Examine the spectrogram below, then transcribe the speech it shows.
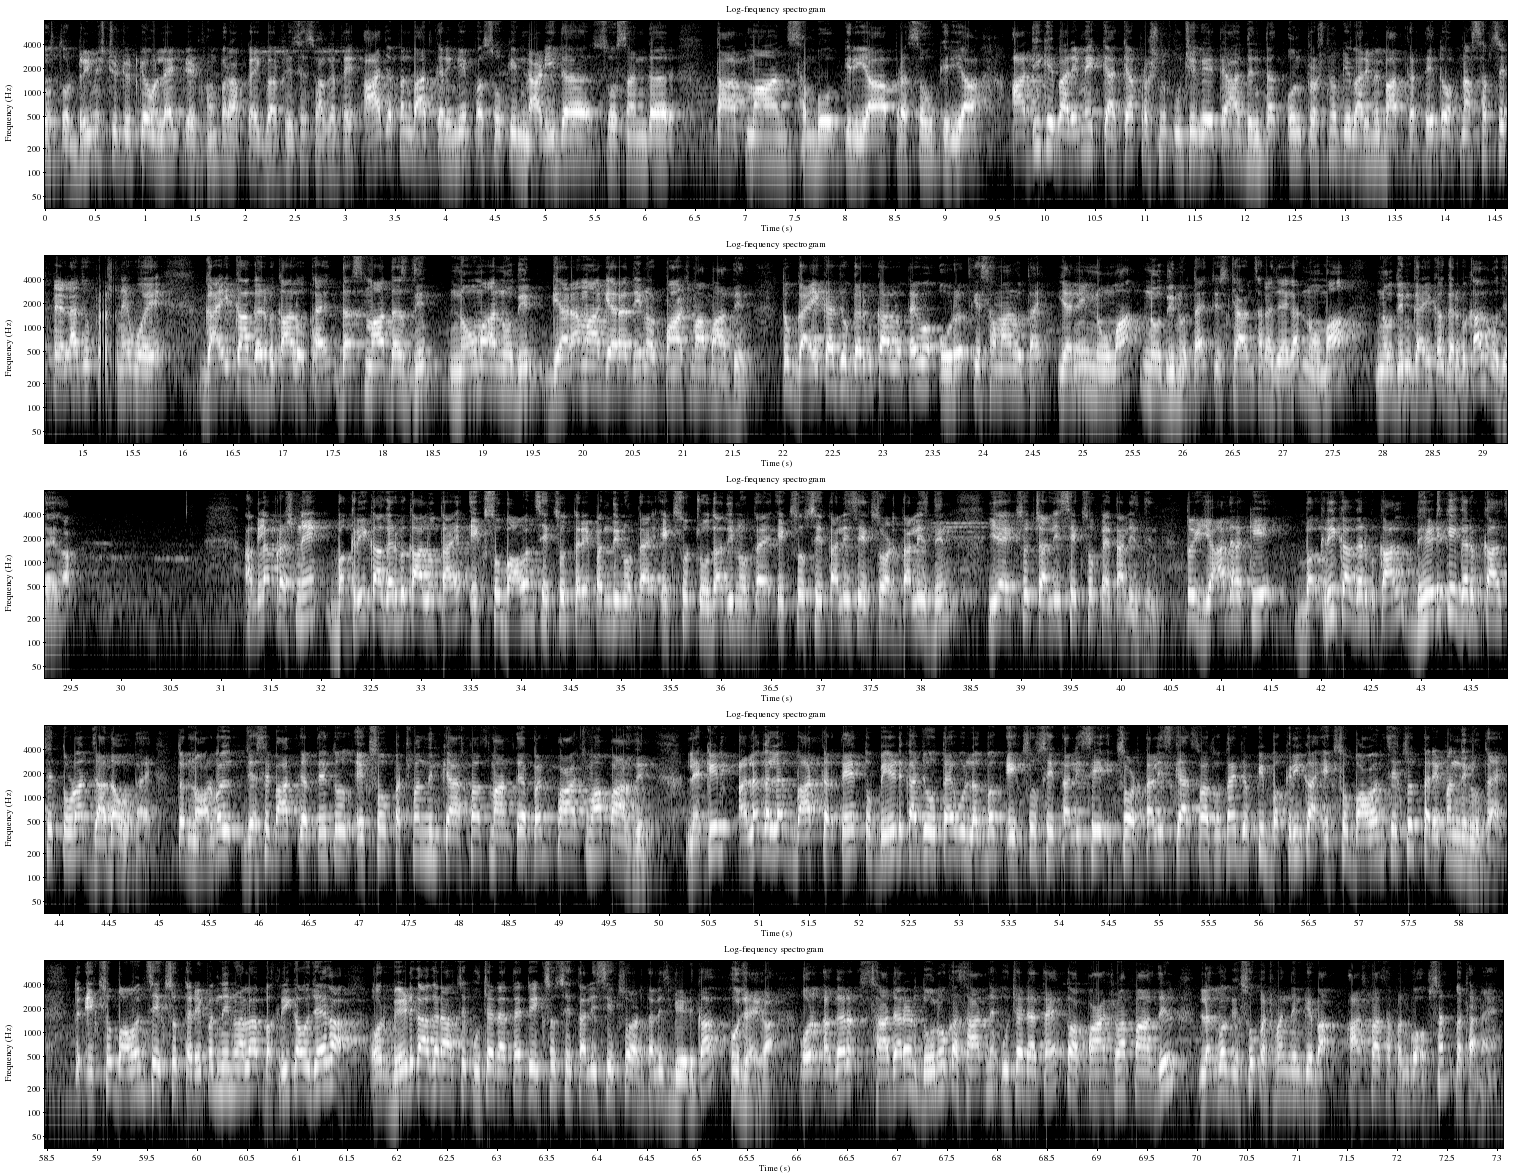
दोस्तों dream institute के online platform पर आपका एक बार फिर से स्वागत है। आज अपन बात करेंगे पशु की नाड़ी दर, श्वसन दर, तापमान संभोग क्रिया, प्रसव क्रिया आदि के बारे में क्या क्या प्रश्न पूछे गए थे आज दिन तक। उन प्रश्नों के बारे में बात करते हैं। तो अपना सबसे पहला जो प्रश्न है वो है, गाय का गर्भकाल होता है दस माह, दस दिन, नौ माह, नौ दिन, ग्यारह माह, ग्यारह दिन और पाँच माह, पाँच दिन। तो गाय का जो गर्भकाल होता है वो औरत के समान होता है, यानी नौ माह, नौ दिन होता है। तो इसका आंसर आ जाएगा, नौ माह, नौ दिन गाय का गर्भकाल हो जाएगा। अगला प्रश्न है, बकरी का गर्भकाल होता है, एक सौ बावन से एक सौ तिरपन दिन होता है 114 दिन होता है, एक से 148 दिन, या 140 से 145 दिन। तो याद रखिए, बकरी का गर्भकाल भेड़ के गर्भकाल से थोड़ा ज़्यादा होता है। तो नॉर्मल जैसे बात करते हैं तो 155 दिन के आसपास मानते हैं अपन पाँच माह पाँच दिन। लेकिन अलग अलग बात करते हैं तो भेड़ का जो होता है वो लगभग एक से 148 के आसपास होता है, जबकि बकरी का एक सौ बावन से एक सौ तिरपन दिन होता है। तो एक सौ बावन से एक सौ तिरपन दिन वाला बकरी का हो जाएगा और बेड का अगर आपसे पूछा जाता है तो एक से एक बेड का हो जाएगा। और अगर साधारण दोनों का साथ में पूछा जाता है तो आप पांचवा पाँच दिन लगभग एक दिन के आसपास अपन को ऑप्शन बताना है।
